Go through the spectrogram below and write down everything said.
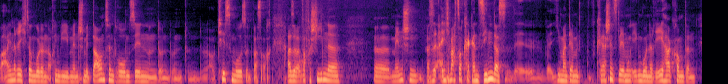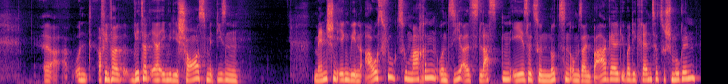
Einrichtung, wo dann auch irgendwie Menschen mit Down-Syndrom sind und, und, und, und Autismus und was auch. Also einfach verschiedene Menschen. Also eigentlich macht es auch gar keinen Sinn, dass äh, jemand, der mit Querschnittslähmung irgendwo in eine Reha kommt, dann. Äh, und auf jeden Fall wittert er irgendwie die Chance, mit diesen Menschen irgendwie einen Ausflug zu machen und sie als Lastenesel zu nutzen, um sein Bargeld über die Grenze zu schmuggeln.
